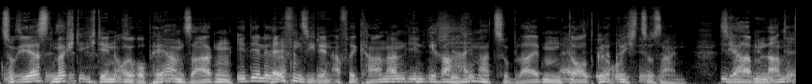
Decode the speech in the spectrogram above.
Zuerst möchte ich den Europäern sagen, helfen Sie den Afrikanern, in ihrer Heimat zu bleiben, dort glücklich zu sein. Sie haben Land,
